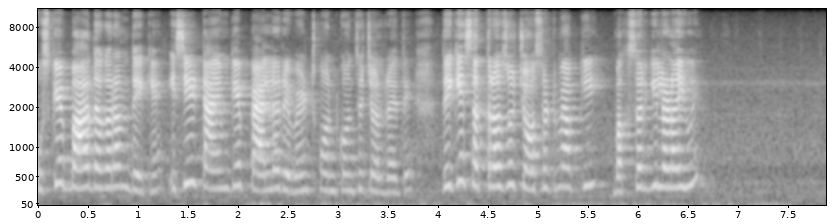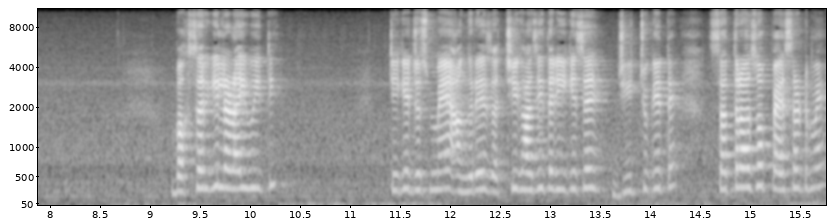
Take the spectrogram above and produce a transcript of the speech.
उसके बाद अगर हम देखें, इसी टाइम के पैलर इवेंट्स कौन कौन से चल रहे थे? देखिए, सत्रह में आपकी बक्सर की लड़ाई हुई। बक्सर की लड़ाई हुई थी, ठीक है, जिसमें अंग्रेज़ अच्छी खासी तरीके से जीत चुके थे। सत्रह सौ पैंसठ में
